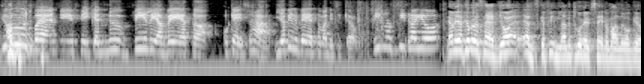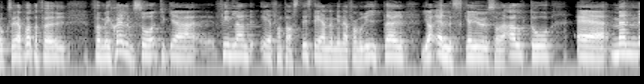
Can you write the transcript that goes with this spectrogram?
gud vad jag är nyfiken. Nu vill jag veta. Okej, så här. Jag vill veta vad ni tycker om Finlands bidrag i år. Ja, men jag kan bara säga att jag älskar Finland, det tror jag i och för sig de andra också. Jag pratar för, för mig själv så tycker jag Finland är fantastiskt, det är en av mina favoriter. Jag älskar ju Sara Alto, eh, men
